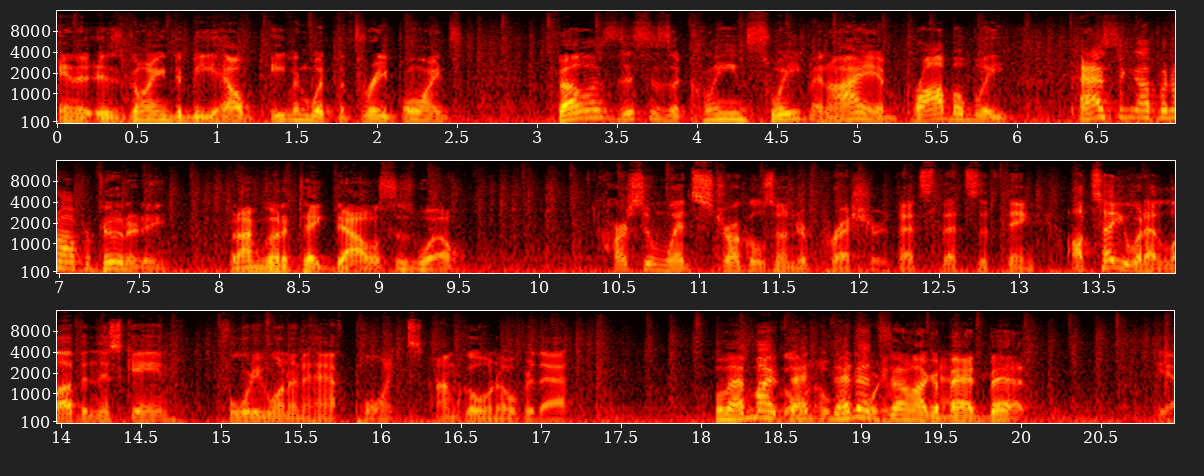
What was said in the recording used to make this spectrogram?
is going to be helped even with the three points. Fellas, this is a clean sweep, and I am probably passing up an opportunity, but I'm going to take Dallas as well. Carson Wentz struggles under pressure. That's that's the thing. I'll tell you what I love in this game: 41 and a half points. I'm going over that. Well, that might that, that doesn't sound like a bad bet. Yeah,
